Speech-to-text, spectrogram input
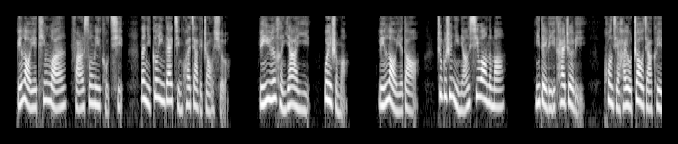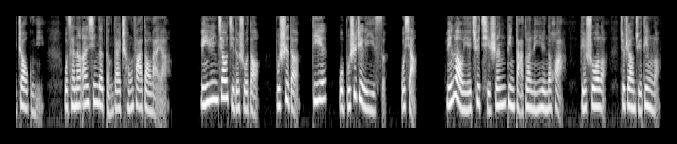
林老爷听完反而松了一口气。那你更应该尽快嫁给赵旭了。林云很讶异，为什么？林老爷道：“这不是你娘希望的吗？你得离开这里，况且还有赵家可以照顾你，我才能安心的等待惩罚到来啊。”林云焦急地说道：“不是的，爹，我不是这个意思。我想。”林老爷却起身并打断林云的话：“别说了，就这样决定了。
